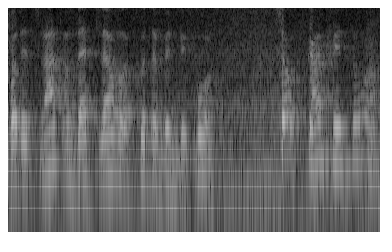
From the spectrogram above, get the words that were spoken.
but it's not on that level it couldn't have been before. So God created the world.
